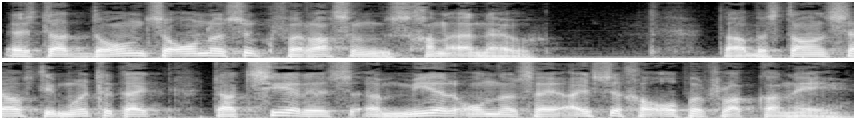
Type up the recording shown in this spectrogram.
is dat Dawn se ondersoek verrassings gaan inhou. Daar bestaan selfs die moontlikheid dat Ceres 'n meer onder sy ysige oppervlak kan hê.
